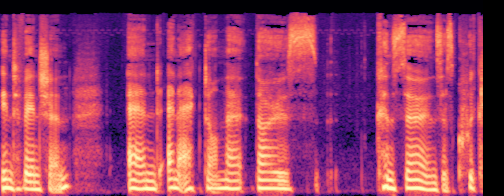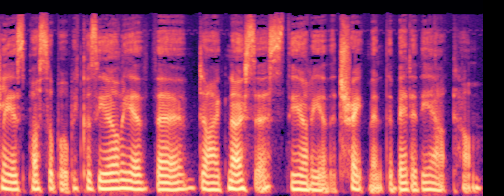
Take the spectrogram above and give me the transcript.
intervention and and act on that, those concerns as quickly as possible because the earlier the diagnosis, the earlier the treatment, the better the outcome.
